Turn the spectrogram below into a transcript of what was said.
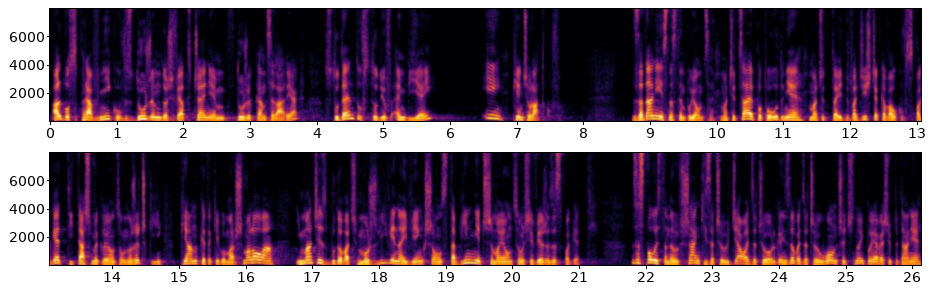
albo z prawników z dużym doświadczeniem w dużych kancelariach, studentów studiów MBA i pięciolatków. Zadanie jest następujące. Macie całe popołudnie, macie tutaj 20 kawałków spaghetti, taśmę klejącą nożyczki, piankę takiego marshmallowa i macie zbudować możliwie największą, stabilnie trzymającą się wieżę ze spaghetti. Zespoły stanęły w szranki, zaczęły działać, zaczęły organizować, zaczęły łączyć, no i pojawia się pytanie,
